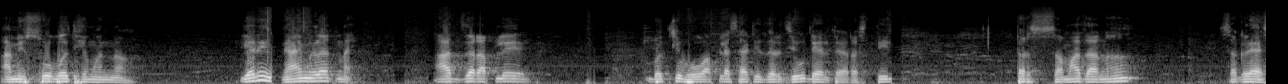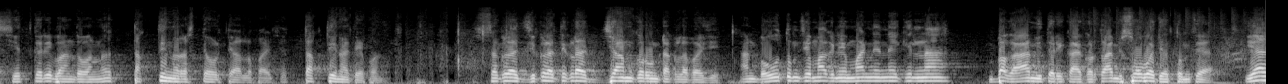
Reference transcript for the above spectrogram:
आम्ही सोबत हे म्हणणं याने न्याय मिळत नाही. आज जर आपले बच्चू भाऊ आपल्यासाठी जर जीव द्यायला तयार असतील तर समाजानं सगळ्या शेतकरी बांधवांना ताकदीनं रस्त्यावरती आलं पाहिजे. ताकदीनं ते पण. सगळं जिकडं तिकडं जाम करून टाकलं पाहिजे. आणि भाऊ तुमची मागणी मान्य नाही केली ना? बघा आम्ही तरी काय करतो? आम्ही सोबत आहेत तुमच्या. या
